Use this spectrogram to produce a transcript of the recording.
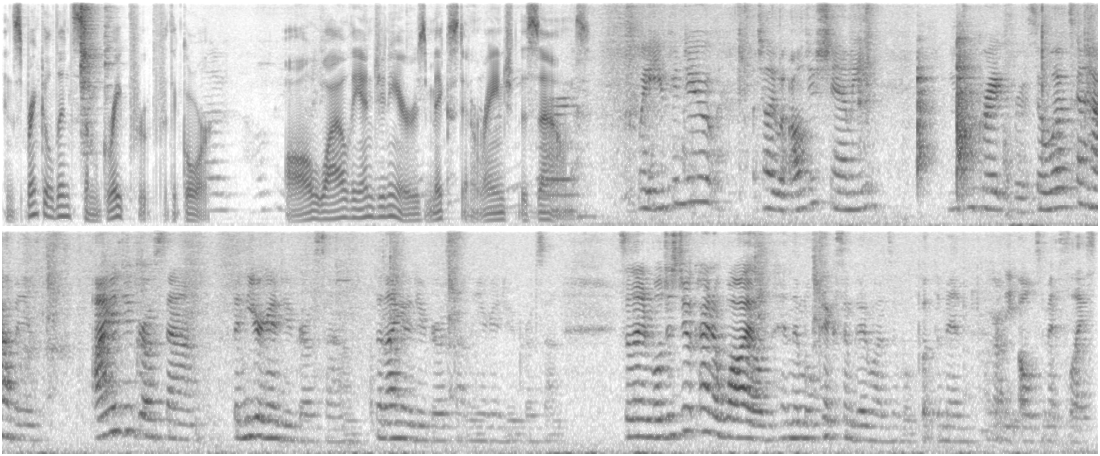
and sprinkled in some grapefruit for the gore, oh, all while the engineers mixed and arranged the sounds. Wait, you can do. I'll tell you what. I'll do chamois. You do grapefruit. So what's gonna happen is, I'm gonna do gross sound. Then you're gonna do gross sound. Then I'm gonna do gross sound. Then you're gonna do gross sound. So then we'll just do it kind of wild, and then we'll pick some good ones and we'll put them in for the ultimate slice.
